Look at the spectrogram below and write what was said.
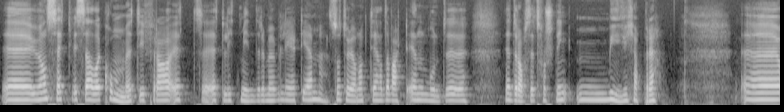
Eh, uansett, hvis jeg hadde kommet ifra et, et litt mindre møblert hjem, så tror jeg nok det hadde vært en, eh, en drapsetterforskning mye kjappere. Eh,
